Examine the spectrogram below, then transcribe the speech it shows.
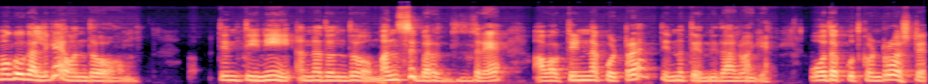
ಮಗುಗಲ್ಲಿಗೆ ಒಂದು ತಿಂತೀನಿ ಅನ್ನೋದೊಂದು ಮನ್ಸಿಗೆ ಬರೆದ್ರೆ ಆವಾಗ ತಿನ್ನ ಕೊಟ್ಟರೆ ತಿನ್ನುತ್ತೆ ನಿಧಾನವಾಗಿ. ಓದಕ್ಕೆ ಕೂತ್ಕೊಂಡ್ರು ಅಷ್ಟೇ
